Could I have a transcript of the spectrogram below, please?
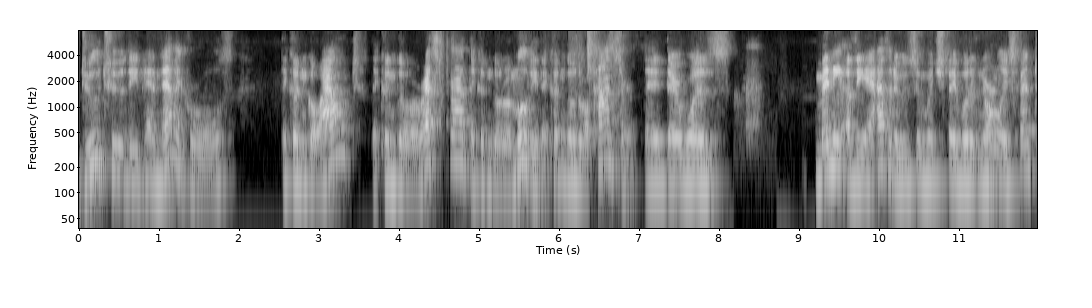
due to the pandemic rules, they couldn't go out. They couldn't go to a restaurant. They couldn't go to a movie. They couldn't go to a concert. They, there was many of the avenues in which they would have normally spent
